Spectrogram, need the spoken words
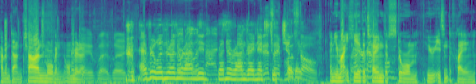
haven't done. Char and Morgan or Mirror. Okay, sorry, sorry. Everyone run Thought around was in, Max. run around right next to each other. though. And you might hear the tones of Storm, who isn't playing.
